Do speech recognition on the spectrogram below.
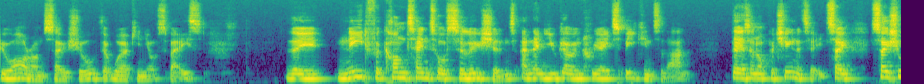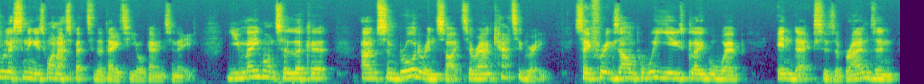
who are on social that work in your space, the need for content or solutions, and then you go and create speaking to that, there's an opportunity. So social listening is one aspect of the data you're going to need. You may want to look at um, some broader insights around category. So, for example, we use Global Web Index as a brand, and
